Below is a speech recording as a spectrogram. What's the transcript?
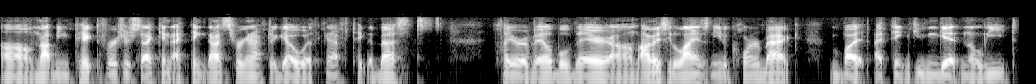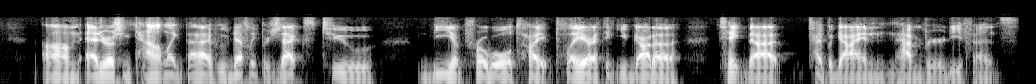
um, not being picked first or second, I think that's who we're gonna have to go with. Gonna have to take the best player available there. Um, obviously, the Lions need a cornerback, but I think if you can get an elite um, edge rushing talent like that, who definitely projects to be a Pro Bowl type player, I think you gotta take that type of guy and have him for your defense.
